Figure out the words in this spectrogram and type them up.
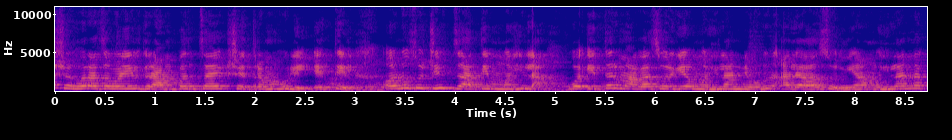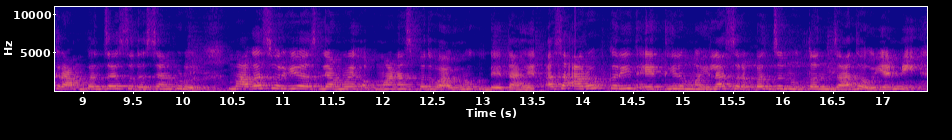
शहराजवळील ग्रामपंचायत क्षेत्र माहुली येथील अनुसूचित जाती महिला व इतर मागासवर्गीय महिला निवडून आल्या असून या महिलांना ग्रामपंचायत सदस्यांकडून मागासवर्गीय असल्यामुळे अपमानास्पद वागणूक देत आहेत. असा आरोप करीत येथील महिला सरपंच नूतन जाधव यांनी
